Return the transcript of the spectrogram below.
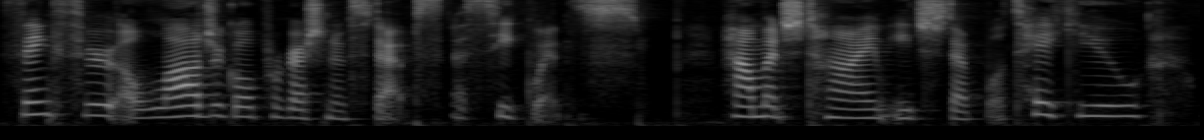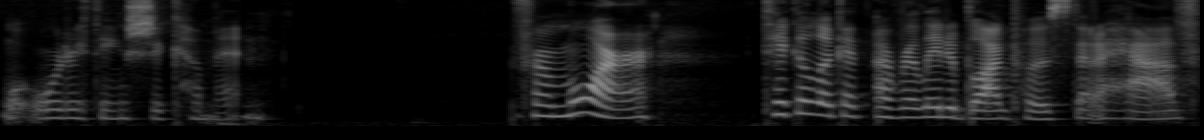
Think through a logical progression of steps, a sequence. How much time each step will take you, what order things should come in. For more, take a look at a related blog post that I have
